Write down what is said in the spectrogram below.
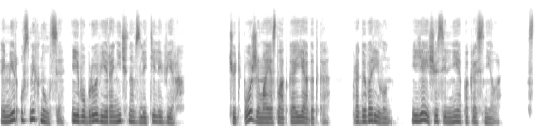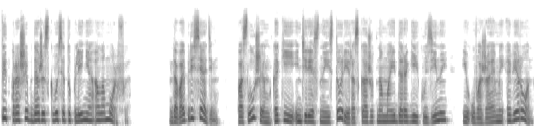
Эмир усмехнулся, и его брови иронично взлетели вверх. «Чуть позже, моя сладкая ягодка», — проговорил он, и я еще сильнее покраснела. Стыд прошиб даже сквозь отупление аламорфы. «Давай присядем, послушаем, какие интересные истории расскажут нам мои дорогие кузины и уважаемый Аверон.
